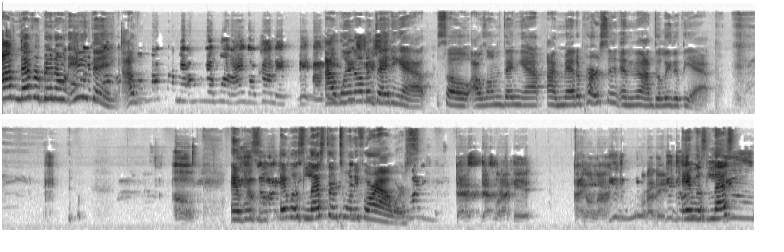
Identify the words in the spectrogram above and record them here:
I've never been on anything. I I'm not comment on that one. I ain't gonna comment bit by bit. I went on a dating app. So I was on a dating app. I met a person and then I deleted the app. Oh. It was it was less than 24 hours. That's that's what I did. I ain't gonna lie. You do. What I did. You do. It was less You,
